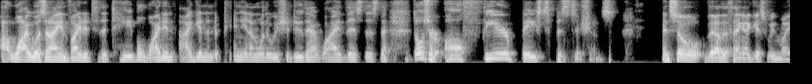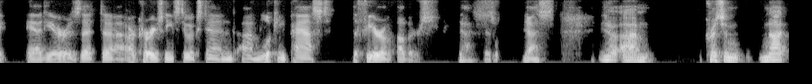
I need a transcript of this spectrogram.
Uh, why wasn't i invited to the table? Why didn't i get an opinion on whether we should do that? Why this this that? Those are all fear based positions. And so the other thing i guess we might add here is that uh, our courage needs to extend on looking past the fear of others yes. well. yes. You know um Christian, not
